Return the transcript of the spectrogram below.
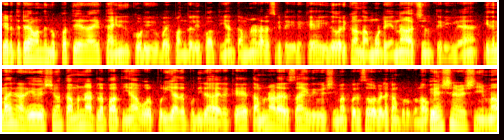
கிட்டத்தட்ட வந்து முப்பத்தேழாயிரத்தி ஐநூறு கோடி ரூபாய் பங்களிப்பு பார்த்தீங்கன்னா தமிழ்நாடு அரசுக்கிட்ட இருக்கு. இது வரைக்கும் அந்த அமௌண்ட் என்ன ஆச்சுன்னு தெரியல. இது மாதிரி நிறைய விஷயம் தமிழ்நாட்டில் பார்த்தீங்கன்னா ஒரு புரியாத புதிதாக இருக்கு. தமிழ்நாடு அரசு தான் இது விஷயமா பெருசாக ஒரு விளக்கம் கொடுக்கணும். பென்ஷன் விஷயமா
